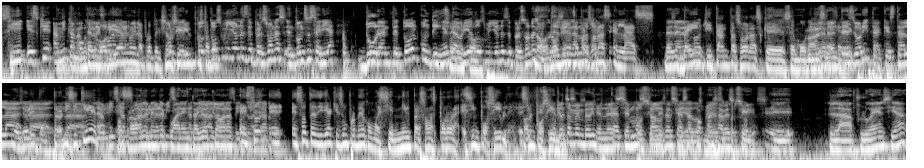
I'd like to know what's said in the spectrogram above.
Sí, es que a mí tampoco El me gobierno y la protección civil, pues, do- dos millones de personas, entonces sería durante todo el contingente Sí, habría todo. dos millones de personas. No, dos que millones de personas en las veintitantas horas que se movilizan. Desde ahorita que está la, Desde la- ahorita, pero ni siquiera. misa- O probablemente primera misa 48 catedral a las horas. Eso, eh, eso te diría que es un promedio como de 100 mil personas por hora. Es imposible, es Porque imposible. Yo también veo quienes casi hemos estado imposible que cerca de de sabes que personas. eh, la afluencia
